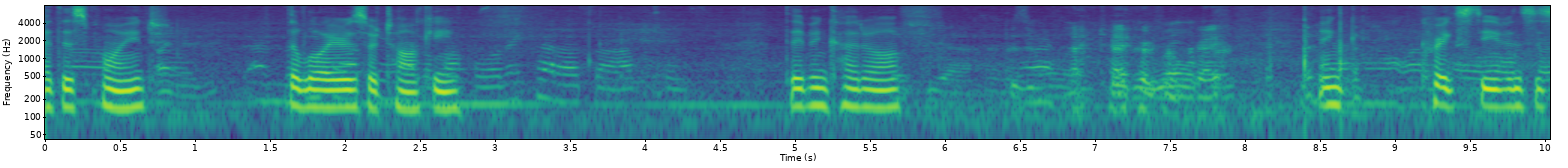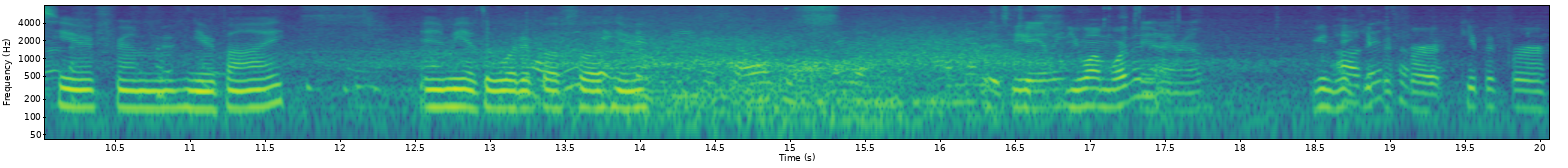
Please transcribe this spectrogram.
at this point. The lawyers are talking. They cut us off. 'cause They've been cut off. I heard from Craig. And Craig Stevens is here from nearby. And we have the water buffalo here. 15 or so if you wanted, and- and then- Steve, you want more than that? You can Oh, keep it for keep it for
